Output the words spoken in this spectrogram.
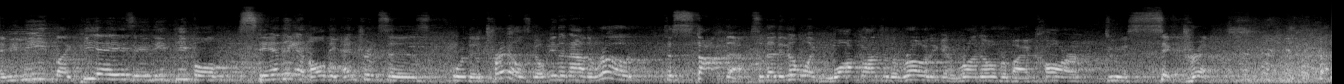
and you need like PAs, and you need people standing at all the entrances where the trails go in and out of the road to stop them, so that they don't like walk onto the road and get run over by a car doing a sick drift.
